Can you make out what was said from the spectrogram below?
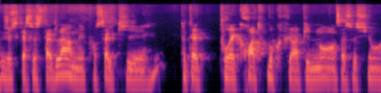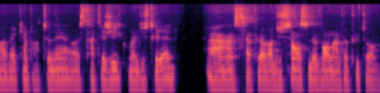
jusqu'à ce stade-là, mais pour celles qui peut-être pourraient croître beaucoup plus rapidement en s'associant avec un partenaire stratégique ou industriel, euh, ça peut avoir du sens de vendre un peu plus tôt.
